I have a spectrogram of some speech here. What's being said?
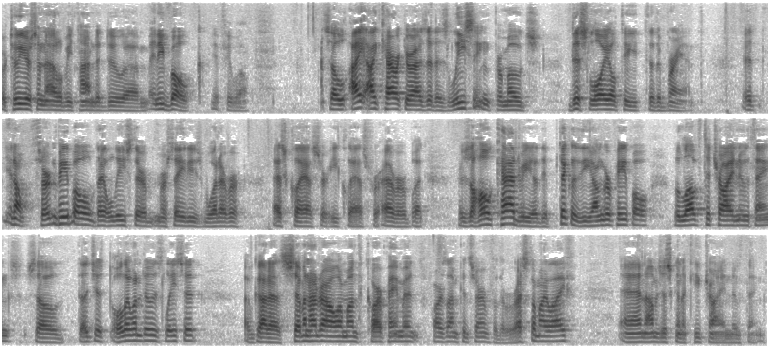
or two years from now, it'll be time to do um, an Evoque, if you will. So I, I characterize it as leasing promotes disloyalty to the brand. It, you know, certain people they'll lease their Mercedes, whatever, S class or E class forever, but there's a whole cadre of the, particularly the younger people love to try new things. So they just all they want to do is lease it. I've got a $700 a month car payment, as far as I'm concerned, for the rest of my life, and I'm just going to keep trying new things.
